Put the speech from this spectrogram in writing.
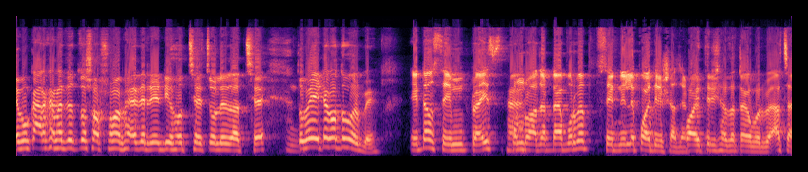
এবং কারখানাতে তো সবসময় ভাইদের রেডি হচ্ছে চলে যাচ্ছে। তবে এটা কত পড়বে? এটাও সেম প্রাইস পনেরো হাজার টাকা পড়বে সেট নিলে পঁয়ত্রিশ হাজার পঁয়ত্রিশ হাজার টাকা পড়বে। আচ্ছা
